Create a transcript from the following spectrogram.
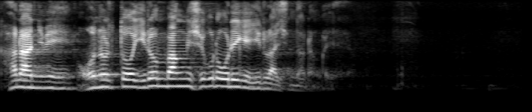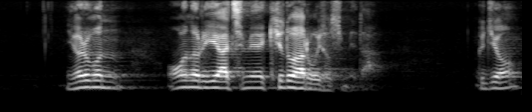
하나님이 오늘 또 이런 방식으로 우리에게 일을 하신다는 거예요. 여러분, 오늘 이 아침에 기도하러 오셨습니다. 그죠?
